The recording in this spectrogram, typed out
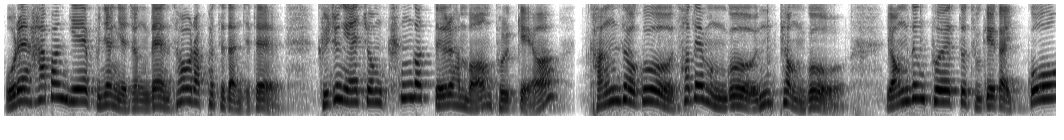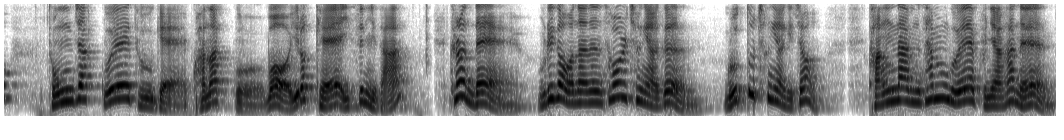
올해 하반기에 분양 예정된 서울 아파트 단지들, 그 중에 좀 큰 것들 한번 볼게요. 강서구, 서대문구, 은평구, 영등포에 또 두 개가 있고, 동작구에 두 개, 관악구, 뭐, 이렇게 있습니다. 그런데 우리가 원하는 서울 청약은 로또 청약이죠. 강남 3구에 분양하는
